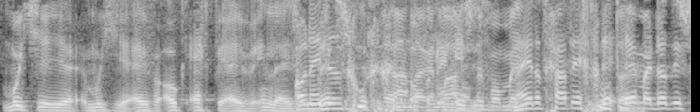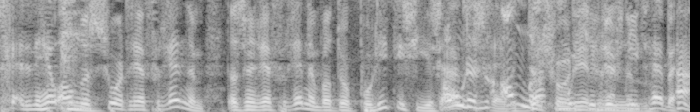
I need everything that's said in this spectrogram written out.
moet, je, moet je even ook echt weer even inlezen. Oh nee, dat is goed gegaan daar in Engeland. Nee, dat gaat echt goed. Nee, maar dat is een heel ander soort referendum. Dat is een referendum wat door politici is oh, uitgeschreven. Dat is een ander dat soort moet je dus niet hebben. Ah.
